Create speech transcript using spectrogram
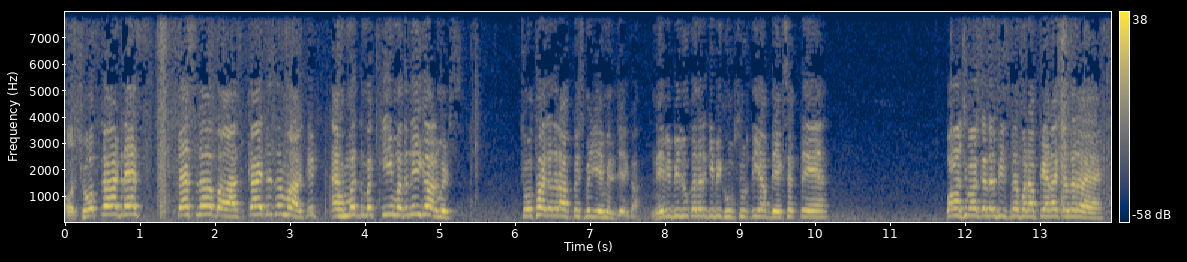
और शॉप का एड्रेस फैसलाबाद कायदे मार्केट अहमद मक्की, मदनी गारमेंट्स चौथा कलर आपको इसमें ये मिल जाएगा। नेवी ब्लू कलर की भी खूबसूरती आप देख सकते हैं। पांचवा कलर भी इसमें बड़ा प्यारा कलर आया है।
